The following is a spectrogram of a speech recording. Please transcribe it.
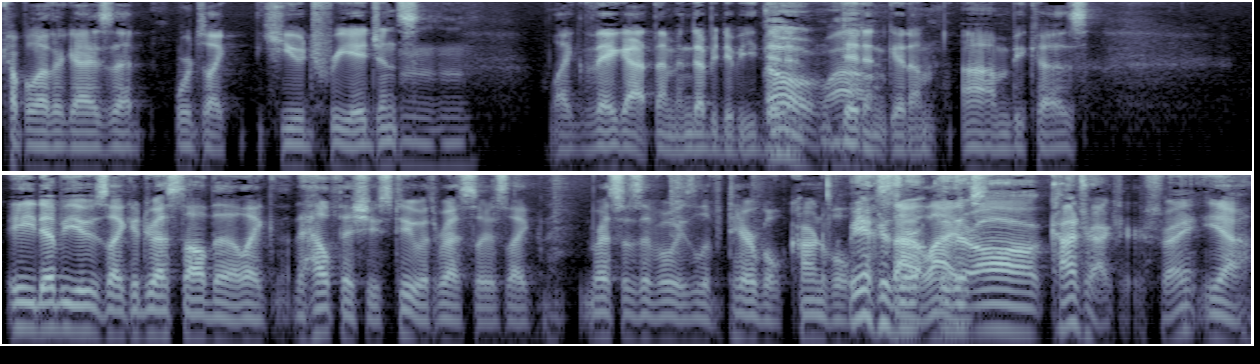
couple other guys that were like huge free agents, like they got them and WWE didn't Mm-hmm. Oh, wow. didn't get them um, because AEW has like addressed all the like the health issues too with wrestlers. Like wrestlers have always lived terrible carnival yeah, because they're, they're all contractors, right? Yeah,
